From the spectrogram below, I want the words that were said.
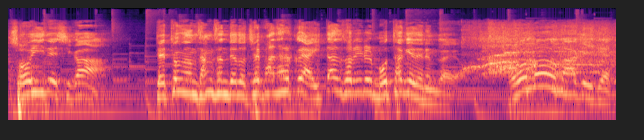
조이대 씨가 대통령 당선돼도 재판할 거야. 이딴 소리를 못 하게 되는 거예요. 어마어마하게 이겨야 돼.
